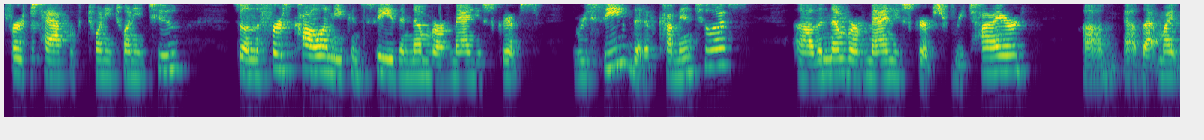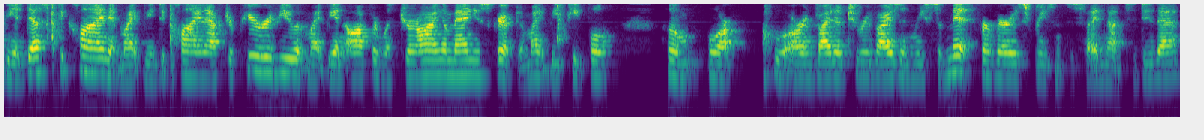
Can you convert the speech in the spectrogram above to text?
first half of 2022. So in the first column, you can see the number of manuscripts received that have come into us, uh, the number of manuscripts retired, um, that might be a desk decline, it might be a decline after peer review, it might be an author withdrawing a manuscript, it might be people whom, who, are, who are invited to revise and resubmit for various reasons decide not to do that.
